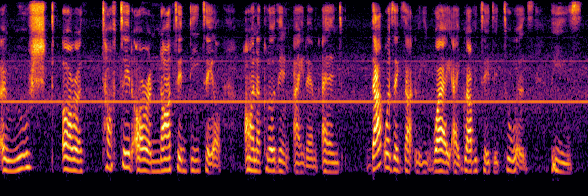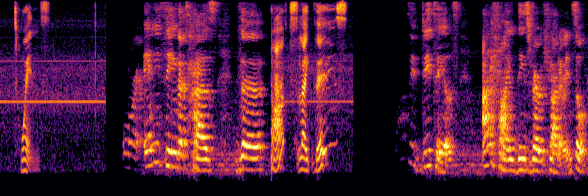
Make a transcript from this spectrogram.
a ruched or a tufted or a knotted detail on a clothing item and that was exactly why I gravitated towards these twins. Or anything that has the dots like this? Knotted details I find these very flattering. So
